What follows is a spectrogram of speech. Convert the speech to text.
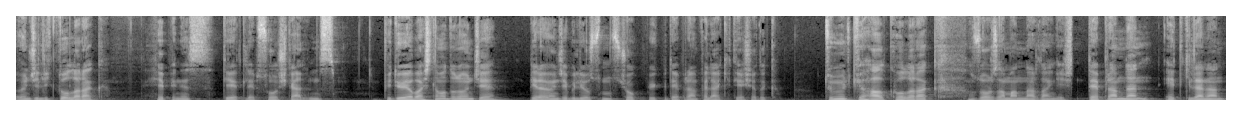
Öncelikli olarak hepiniz Diyet Labs'e hoş geldiniz. Videoya başlamadan önce bir ay önce biliyorsunuz çok büyük bir deprem felaketi yaşadık. Tüm ülke halkı olarak zor zamanlardan geçti. Depremden etkilenen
